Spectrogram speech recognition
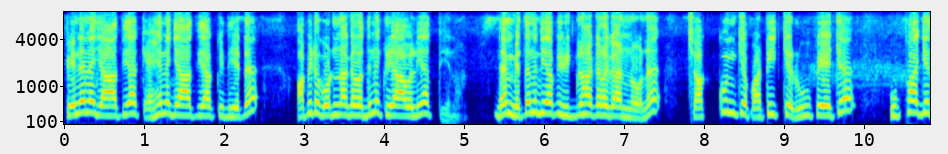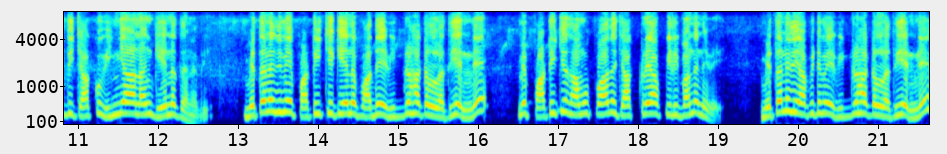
පෙනෙන જાතියක් ඇහෙන જાතියක් විදිහට අපිට ගොඩනගලා දෙන ක්‍රියාවලියක් තියෙනවා. දැන් මෙතනදී අපි විග්‍රහ කරගන්න ඕන චක්කුංච පටිච්ච රූපේච උපජ්ජති චක්කු විඥානං කියන තැනදී මෙතනදී මේ පටිච්ච කියන පදේ විග්‍රහ කරලා තියෙන්නේ මේ පටිච්ච සමුප්පාද චක්‍රයක් පිළිබඳ නෙවෙයි. මෙතනදී අපිට මේ විග්‍රහ කරලා තියෙන්නේ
